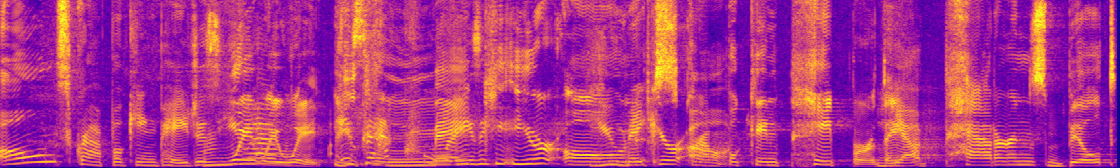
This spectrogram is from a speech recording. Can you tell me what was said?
own scrapbooking pages, you wait, have, wait, wait. You can make your own You make your own. scrapbooking paper. They Yep. have patterns built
